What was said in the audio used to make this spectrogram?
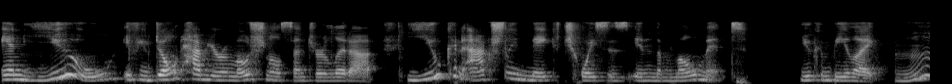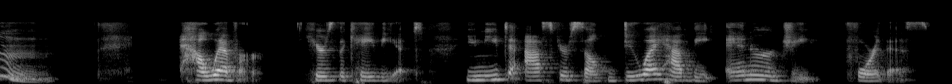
And you, if you don't have your emotional center lit up, you can actually make choices in the moment you can be like, hmm. However, here's the caveat you need to ask yourself, do I have the energy for this?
